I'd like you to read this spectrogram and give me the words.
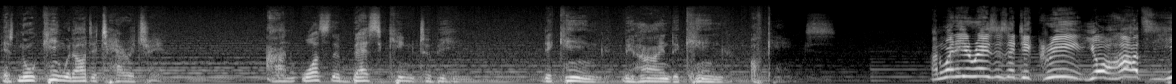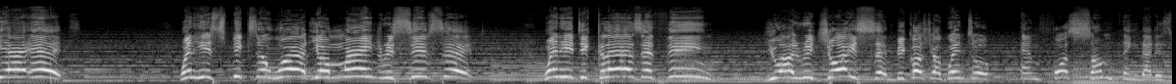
There's no king without a territory. And what's the best king to be? The king behind the king of kings. And when he raises a decree, your hearts hear it. When he speaks a word, your mind receives it. When he declares a thing, you are rejoicing because you're going to enforce something that is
